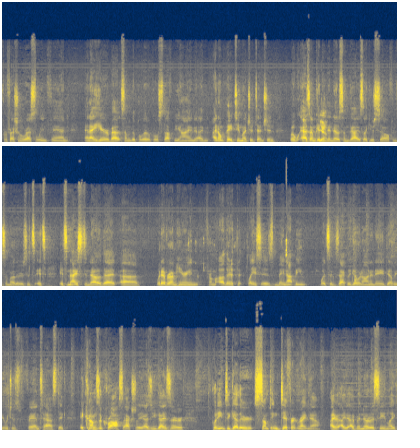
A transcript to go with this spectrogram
professional wrestling fan, and I hear about some of the political stuff behind it. I, I don't pay too much attention, but as I'm getting Yeah. to know some guys like yourself and some others, it's it's it's nice to know that uh, whatever I'm hearing from other th- places may not be what's exactly going on in AEW, which is fantastic. It comes across actually as you guys are putting together something different right now. I, I, I've been noticing like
